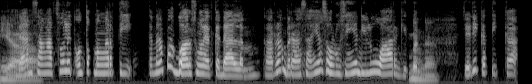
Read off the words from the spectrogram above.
iya. dan sangat sulit untuk mengerti kenapa gue harus ngelihat ke dalam. Karena berasanya solusinya di luar gitu. Benar. Jadi ketika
